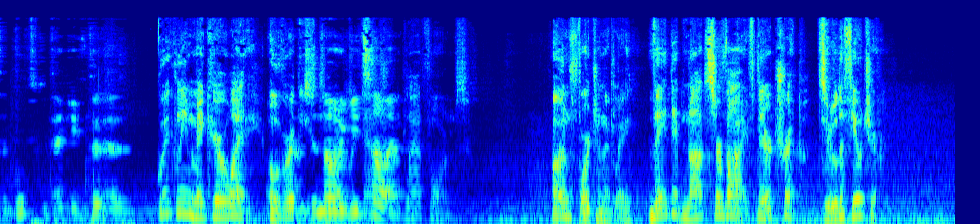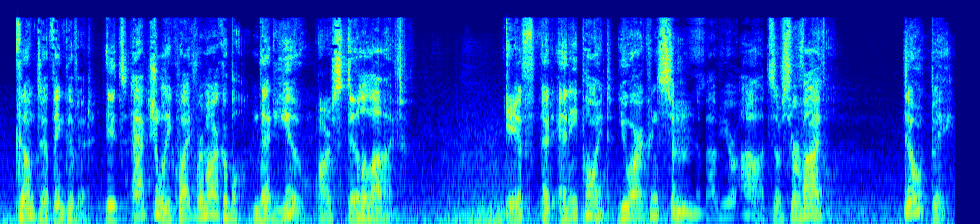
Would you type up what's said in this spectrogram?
te budki takie, które... Quickly make your way over these nogi całe. platforms. Unfortunately, they did not survive their trip to the future. Come to think of it, it's actually quite remarkable that you are still alive. If at any point you are concerned hmm. about your odds of survival, don't be.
